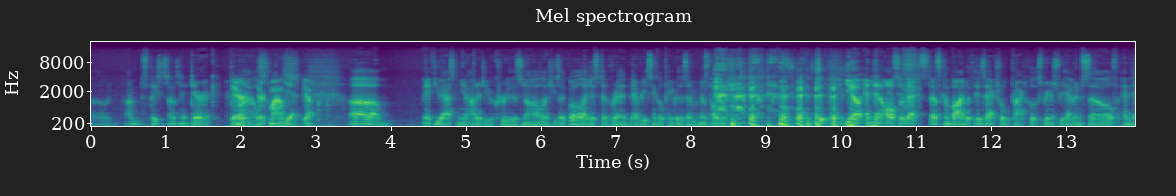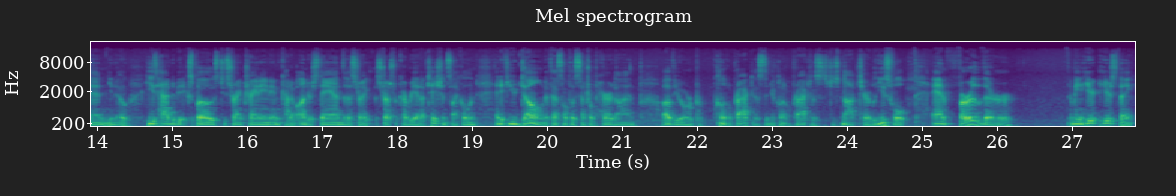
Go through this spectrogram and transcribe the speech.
uh, I'm spacing on his name, Derek. Derek Miles. Derek Miles. Yeah. Yep. Um, if you ask him, you know, how did you accrue this knowledge? He's like, well, I just have read every single paper that's ever been published. you know, and then also that's that's combined with his actual practical experience rehabbing himself, and then you know he's had to be exposed to strength training and kind of understand the stress recovery adaptation cycle. And and if you don't, if that's not the central paradigm of your clinical practice, then your clinical practice is just not terribly useful. And further, I mean, here here's the thing:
